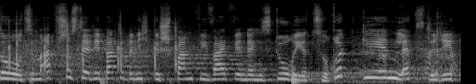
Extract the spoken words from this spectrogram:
So, zum Abschluss der Debatte bin ich gespannt, wie weit wir in der Historie zurückgehen. Letzte Redner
